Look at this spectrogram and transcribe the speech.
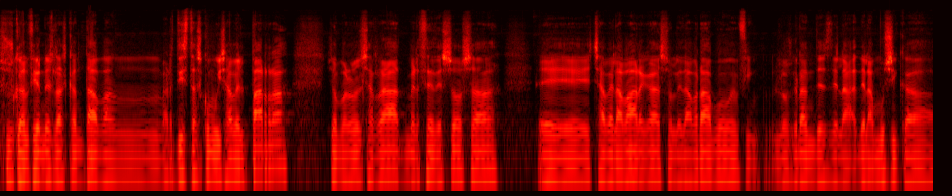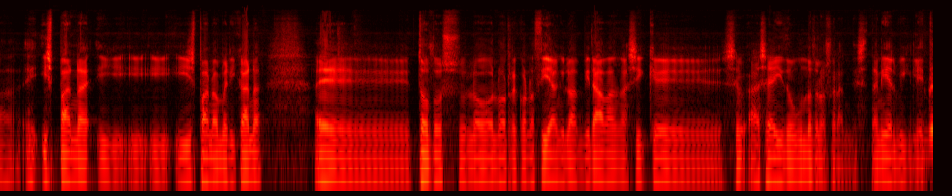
Sus canciones las cantaban artistas como Isabel Parra, Joan Manuel Serrat, Mercedes Sosa, eh, Chabela Vargas, Soledad Bravo, en fin, los grandes de la, de la música hispana y, hispanoamericana. Eh, todos lo, reconocían y lo admiraban, así que se, ha ido uno de los grandes, Daniel Biglietti.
